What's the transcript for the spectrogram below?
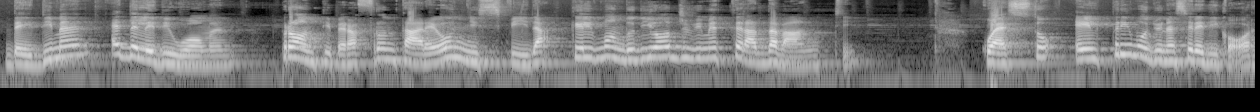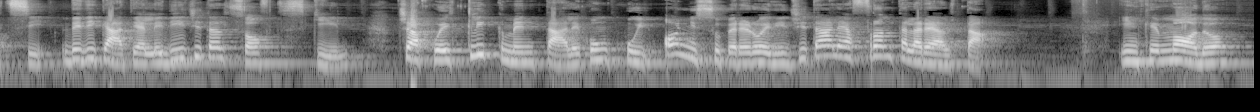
dei D-Man e delle D-Woman, pronti per affrontare ogni sfida che il mondo di oggi vi metterà davanti. Questo è il primo di una serie di corsi dedicati alle digital soft skill, cioè a quel click mentale con cui ogni supereroe digitale affronta la realtà. In che modo?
